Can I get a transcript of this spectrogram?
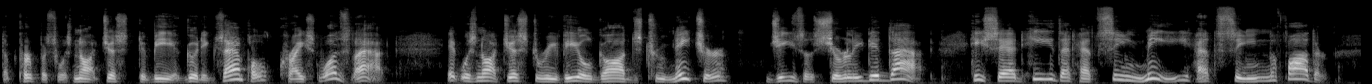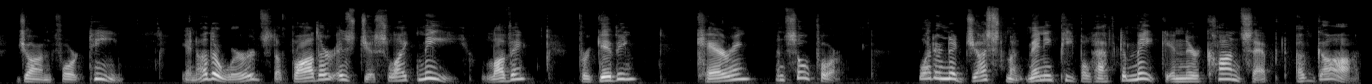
The purpose was not just to be a good example, Christ was that. It was not just to reveal God's true nature, Jesus surely did that. He said, He that hath seen me hath seen the Father. John 14. In other words, the Father is just like me, loving, forgiving, caring, and so forth. What an adjustment many people have to make in their concept of God.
